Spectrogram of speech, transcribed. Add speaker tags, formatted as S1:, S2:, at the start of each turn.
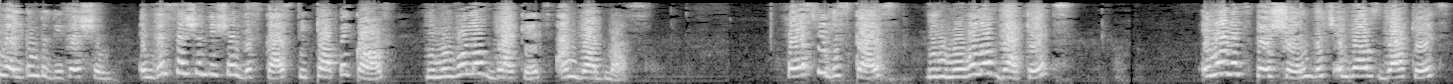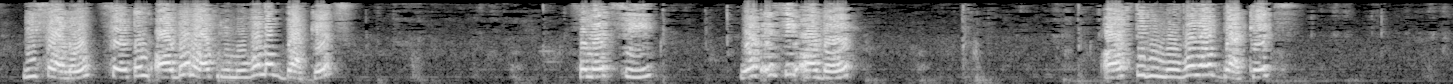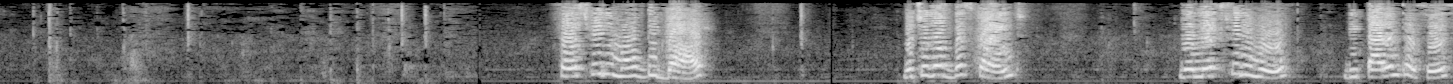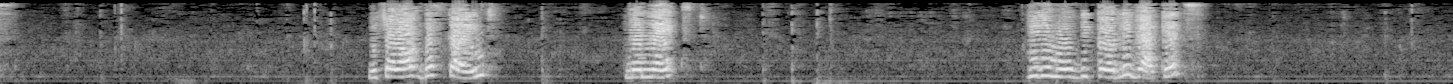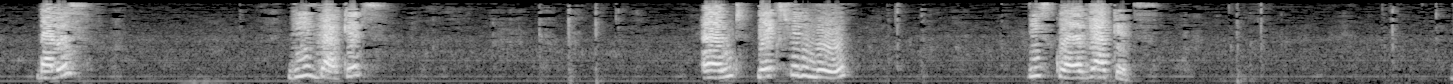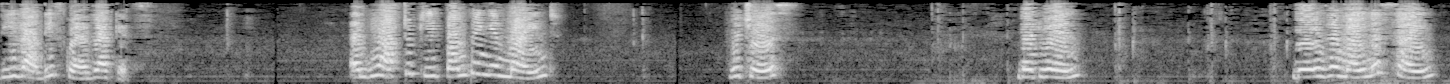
S1: and welcome to the session. In this session we shall discuss the topic of removal of brackets and BODMAS. First we discuss the removal of brackets. In an expression which involves brackets, we follow certain order of removal of brackets. So let's see what is the order of the removal of brackets First we remove the bar which is of this kind. Then next we remove the parentheses which are of this kind. Then next we remove the curly brackets that is these brackets and next we remove the square brackets. These are the square brackets. And we have to keep one thing in mind which is that when there is a minus sign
